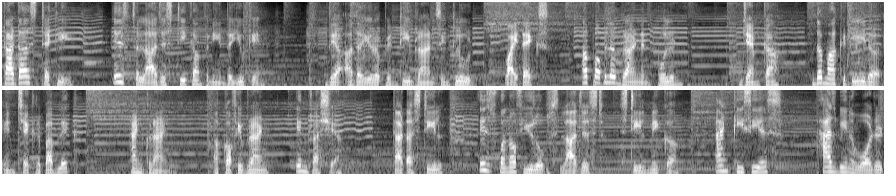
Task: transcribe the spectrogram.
Tata's Tetley is the largest tea company in the UK. Their other European tea brands include Vitax, a popular brand in Poland, Jemka, the market leader in Czech Republic, and Grand, a coffee brand in Russia. Tata Steel is one of Europe's largest steel maker and TCS has been awarded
